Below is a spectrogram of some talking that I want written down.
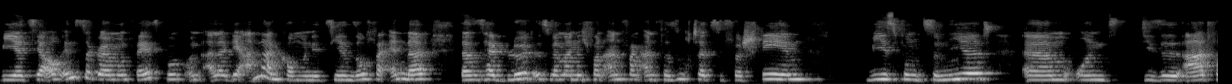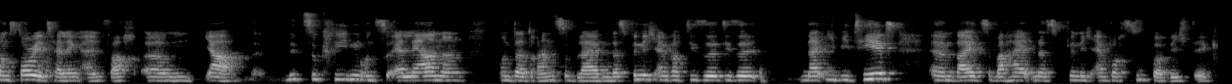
wie jetzt ja auch Instagram und Facebook und alle die anderen kommunizieren, so verändert, dass es halt blöd ist, wenn man nicht von Anfang an versucht hat zu verstehen, wie es funktioniert ähm, und diese Art von Storytelling einfach ähm, ja, mitzukriegen und zu erlernen und da dran zu bleiben. Das finde ich einfach diese, diese Naivität ähm, beizubehalten, das finde ich einfach super wichtig,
